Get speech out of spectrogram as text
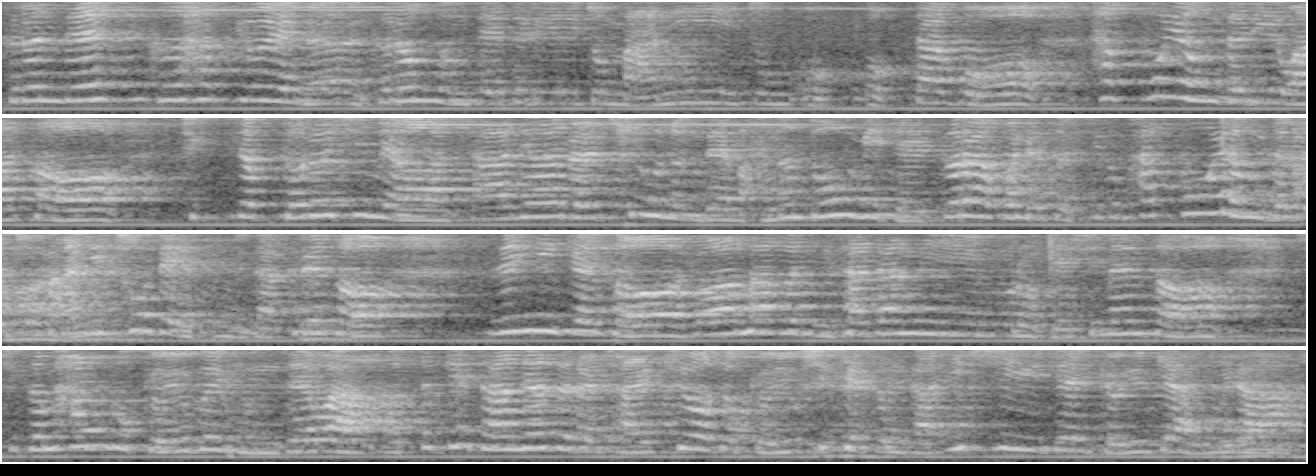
그런데 그 학교에는 그런 문제들이 좀 많이 좀 없- 없다고 학부형들이 와서 직접 들으시면 자녀를 키우는데 많은 도움이 될 거라고 해서 지금 학부형들을 좀 많이 초대했습니다. 그래서 선생님께서 효암학원 이사장님으로 계시면서 지금 한국 교육의 문제와 어떻게 자녀들을 잘 키워서 교육시킬 건가 입시 위주의 교육이 아니라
